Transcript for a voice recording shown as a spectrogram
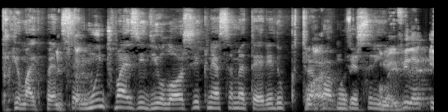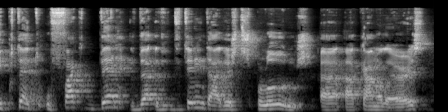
Porque o Mike Pence e, portanto, é muito mais ideológico nessa matéria do que Trump claro, alguma vez seria. Como é evidente. E, portanto, o facto de, de, de terem dado estes pelouros à, à Kamala Harris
